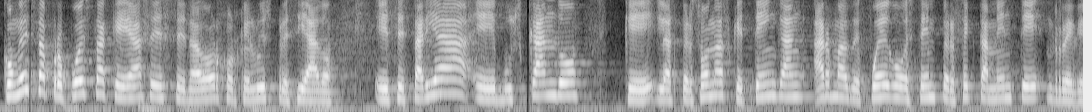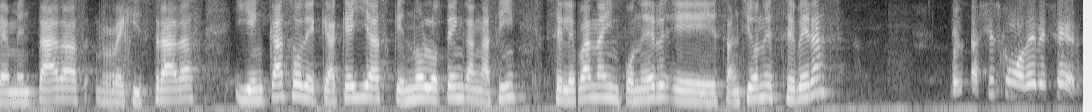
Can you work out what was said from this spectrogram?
Con esta propuesta que hace el senador Jorge Luis Preciado, eh, se estaría eh, buscando que las personas que tengan armas de fuego estén perfectamente reglamentadas, registradas y en caso de que aquellas que no lo tengan así, se le van a imponer eh, sanciones severas? Pues así es como debe ser,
